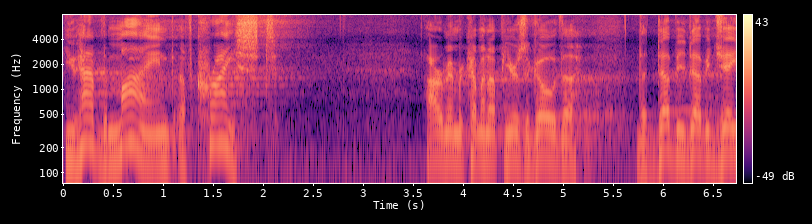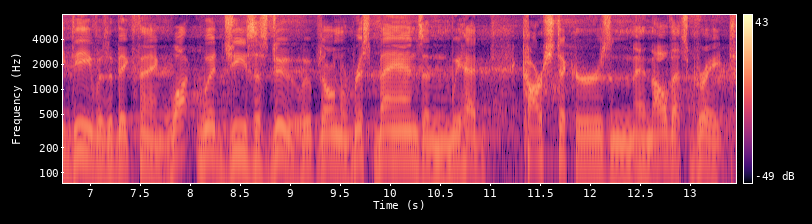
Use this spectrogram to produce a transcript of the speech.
You have the mind of Christ. I remember coming up years ago, the, the WWJD was a big thing. What would Jesus do? It was on wristbands, and we had car stickers, and, and all that's great.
